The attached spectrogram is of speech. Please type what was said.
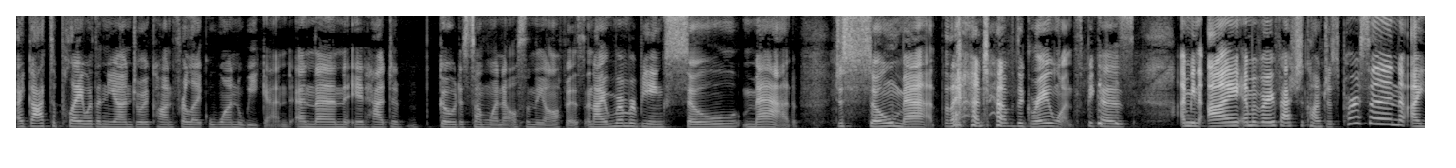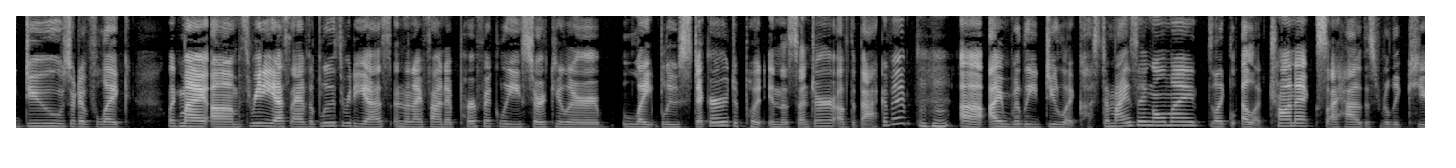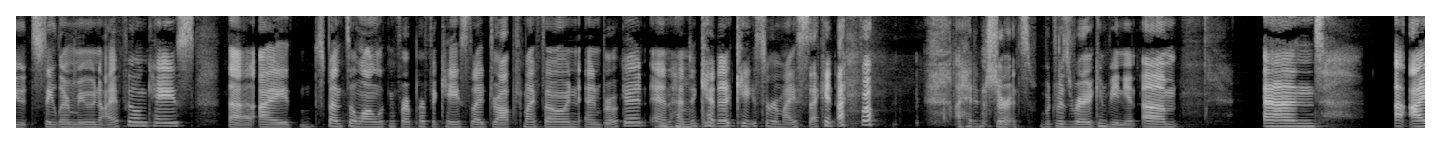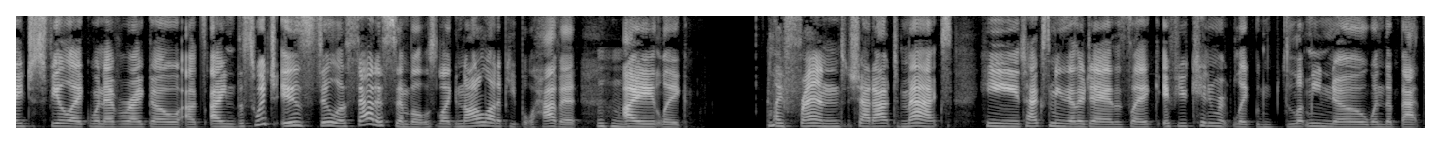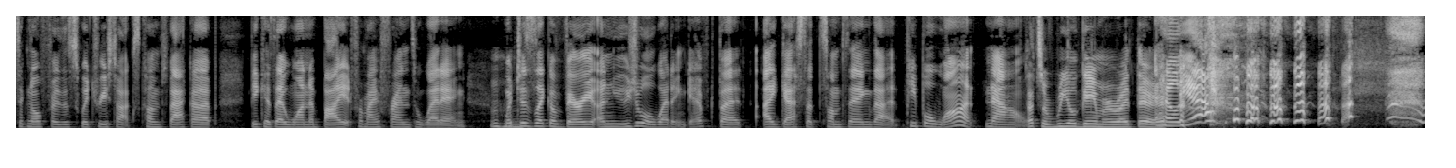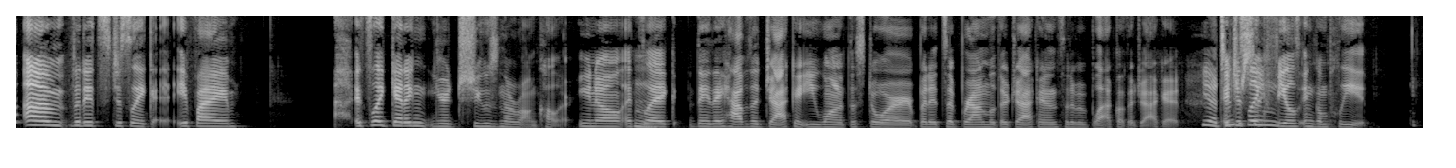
I got to play with a neon Joy-Con for like one weekend, and then it had to go to someone else in the office. And I remember being so mad, just so mad that I had to have the gray ones because, I mean, I am a very fashion conscious person. I do sort of like like my um, 3ds. I have the blue 3ds, and then I found a perfectly circular light blue sticker to put in the center of the back of it. Mhm. Uh, I really do like customizing all my like electronics. I have this really cute Sailor Moon iPhone case that I spent so long looking for a perfect case that I dropped my phone and broke it and had to get a case for my second iPhone. I had insurance, which was very convenient. Um, and I- just feel like whenever I go out, I, the Switch is still a status symbol. So Like not a lot of people have it. Mhm. I like my friend. Shout out to Max. He texted me the other day. and It's like if you can like let me know when the bat signal for the Switch restocks comes back up because I want to buy it for my friend's wedding, which is like a very unusual wedding gift. But I guess that's something that people want now. That's a real gamer right there. Hell yeah. um, but it's just like if I it's like getting your shoes in the wrong color. You know, it's Hmm. like they, they have the jacket you want at the store, but it's a brown leather jacket instead of a black leather jacket. Yeah, it's it just like feels incomplete.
